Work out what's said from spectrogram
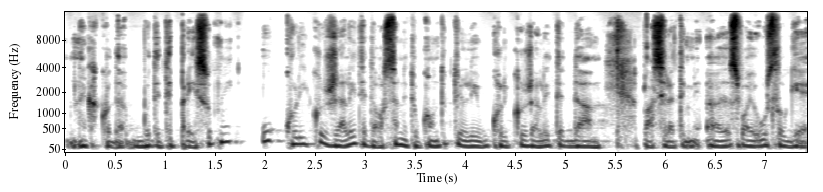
nekako da budete prisutni ukoliko želite da ostanete u kontaktu ili ukoliko želite da plasirate uh, svoje usluge,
